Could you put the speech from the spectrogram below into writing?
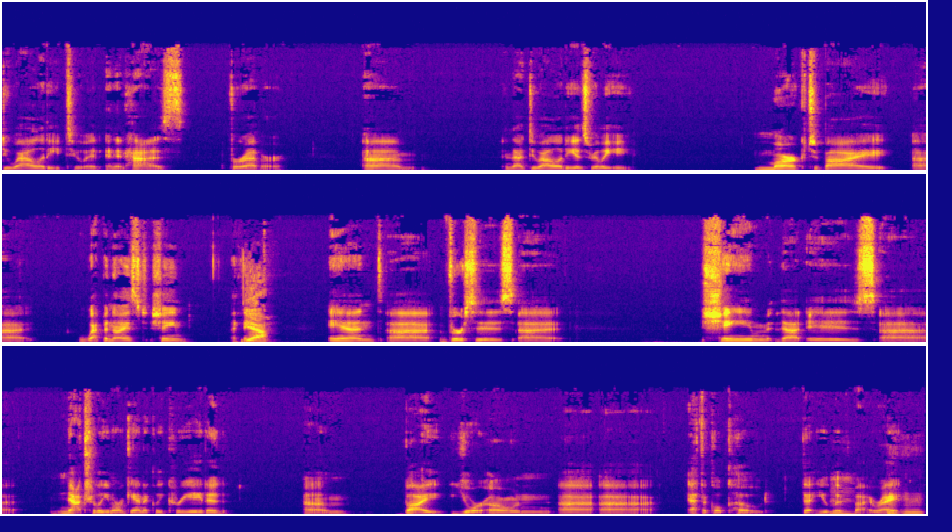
duality to it, and it has forever. Um, and that duality is really marked by uh, weaponized shame. I think. yeah, and uh, versus uh, shame that is uh, naturally and organically created um, by your own uh, uh, ethical code that you live Mm. by, right? Mhm.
